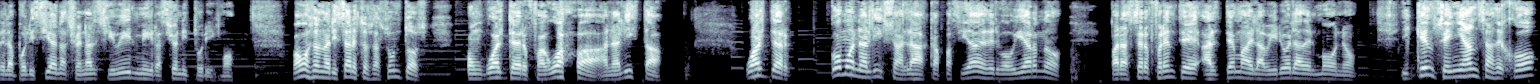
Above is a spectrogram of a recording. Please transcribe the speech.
de la Policía Nacional Civil, Migración y Turismo. Vamos a analizar estos asuntos con Walter Faguaba, analista. Walter, ¿cómo analizas las capacidades del gobierno para hacer frente al tema de la viruela del mono? ¿Y qué enseñanzas dejó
